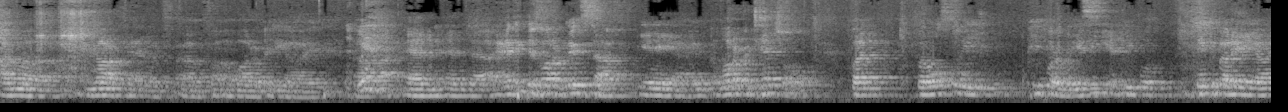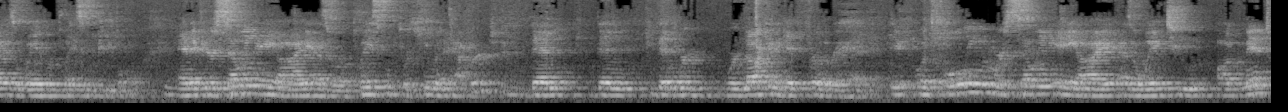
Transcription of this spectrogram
I'm uh, not a fan of, of, a lot of AI. Uh, and and uh, I think there's a lot of good stuff in AI, a lot of potential, but, but ultimately, people are lazy and people think about AI as a way of replacing people. And if you're selling AI as a replacement for human effort, then then then we're we're not going to get further ahead. It, it's only when we're selling AI as a way to augment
